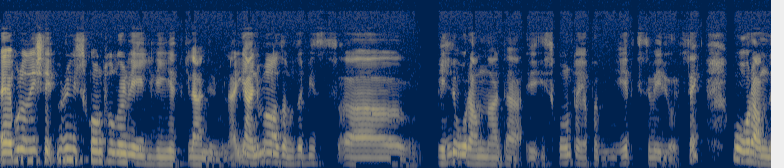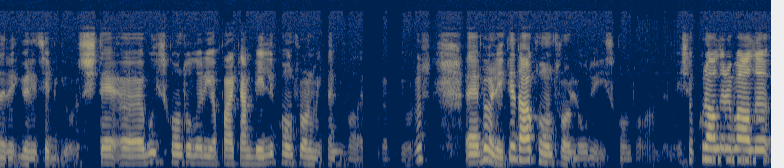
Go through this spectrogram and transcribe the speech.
E, burada işte ürün iskontoları ile ilgili yetkilendirmeler. Yani mağazamıza biz e, belli oranlarda e, iskonto yapabilme yetkisi veriyor isek bu oranları yönetebiliyoruz. İşte e, bu iskontoları yaparken belli kontrol mekanizmaları kurabiliyoruz. E, böylelikle daha kontrollü oluyor iskontolandırma. İşte kurallara bağlı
